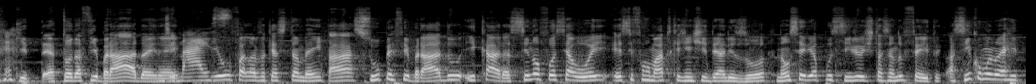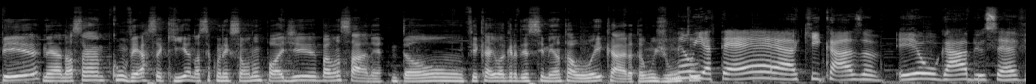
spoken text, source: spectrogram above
que é toda fibrada, né? Demais. E o Final Level Cast também tá super fibrado. E, cara, se não fosse a Oi, esse formato que a gente idealizou não seria possível de estar sendo feito. Assim como no RP, né? A nossa conversa aqui, a nossa conexão não pode balançar, né? Então, fica aí o agradecimento a Oi, cara. Tamo junto. Não, e até aqui em casa, eu, o Gabi, o Sev,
